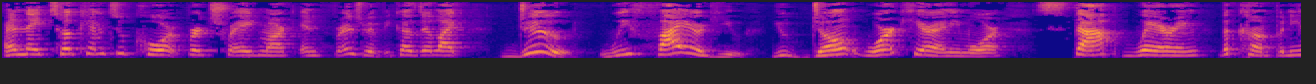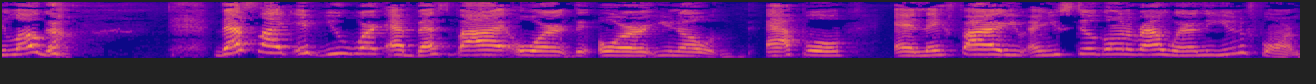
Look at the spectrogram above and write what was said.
and they took him to court for trademark infringement because they're like, dude, we fired you. You don't work here anymore. Stop wearing the company logo. That's like if you work at Best Buy or the or you know Apple and they fire you and you still going around wearing the uniform.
